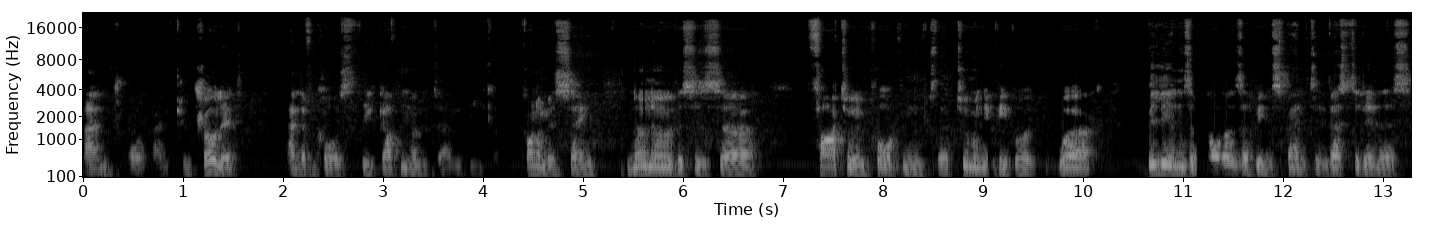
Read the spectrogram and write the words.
and, or, and control it, and of course the government and the economists saying, no, no, this is uh, far too important, there are too many people at work, billions of dollars have been spent, invested in this,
